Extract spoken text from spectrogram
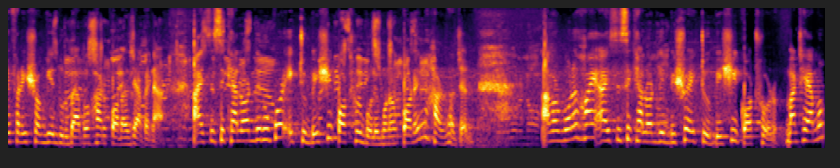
রেফারির সঙ্গে দুর্ব্যবহার করা যাবে না। আইসিসি খেলোয়াড়দের উপর একটু বেশি কঠোর বলে মনে করেন হারভাজন। আমার মনে হয় আইসিসি খেলোয়াড়দের বিষয়ে একটু বেশি কঠোর। মাঠে এমন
